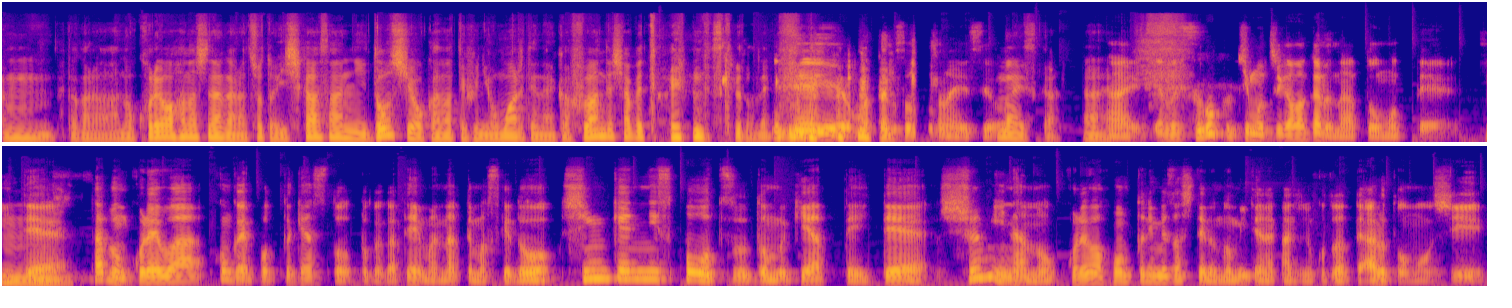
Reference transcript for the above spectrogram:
うん。だからあの、これを話しながらちょっと石川さんにどうしようかなっていう風に思われてないか不安で喋ってはいるんですけどね。いやいや、全くそんなことないですよ。ないですか？はい。はい。あの、すごく気持ちが分かるなと思っていて、多分これは今回ポッドキャストとかがテーマになってますけど真剣にスポーツと向き合っていて趣味なのこれは本当に目指してるのみたいな感じのことだってあると思うし、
